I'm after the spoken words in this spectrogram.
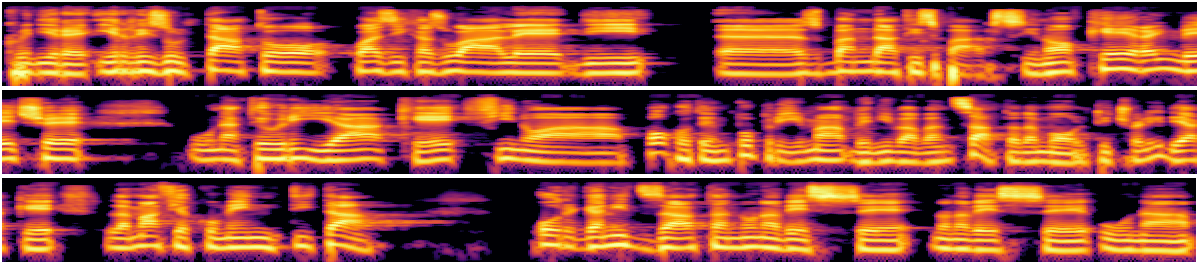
come dire, il risultato quasi casuale di eh, sbandati sparsi, no? che era invece una teoria che fino a poco tempo prima veniva avanzata da molti, cioè l'idea che la mafia come entità organizzata non avesse, non avesse una,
